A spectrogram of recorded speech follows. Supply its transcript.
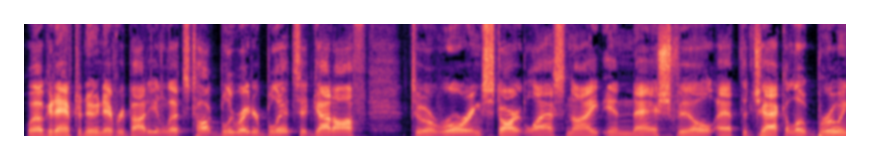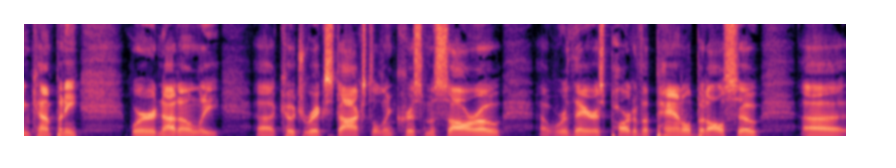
Well, good afternoon, everybody, and let's talk Blue Raider Blitz. It got off to a roaring start last night in Nashville at the Jackalope Brewing Company, where not only uh, Coach Rick Stockstill and Chris Massaro uh, were there as part of a panel, but also uh,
